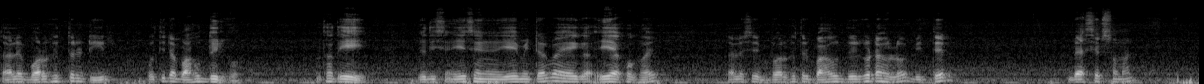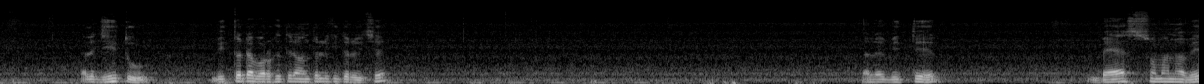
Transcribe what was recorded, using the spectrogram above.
তাহলে বর্গক্ষেত্রটির প্রতিটা বাহুর দৈর্ঘ্য, অর্থাৎ এ যদি এ মিটার বা এ একক হয়, তাহলে সেই বর্গক্ষেত্রের বাহুর দৈর্ঘ্যটা হলো বৃত্তের ব্যাসের সমান। তাহলে যেহেতু বৃত্তটা বর্গক্ষেত্রের অন্তর্লিখিত রয়েছে, তাহলে বৃত্তের ব্যাস সমান হবে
